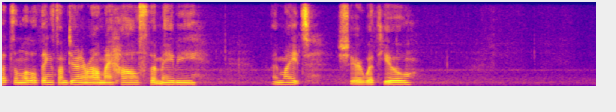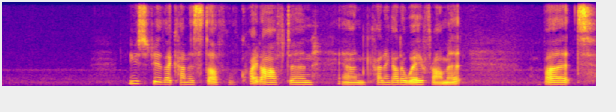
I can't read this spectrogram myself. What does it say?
Got some little things I'm doing around my house that maybe I might share with you. used to do that kind of stuff quite often and kind of got away from it but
